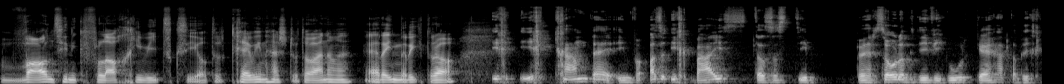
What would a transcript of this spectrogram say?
wahnsinnig flache Witze gewesen, oder? Kevin, hast du da auch noch eine Erinnerung dran? Ich, ich kenne den, also ich weiß, dass es die Person oder die Figur gegeben hat, aber ich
